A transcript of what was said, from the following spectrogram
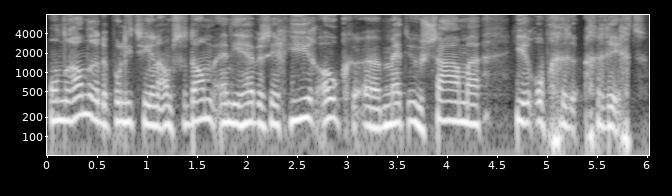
onder andere de politie in Amsterdam. En die hebben zich hier ook met u samen hierop gericht.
